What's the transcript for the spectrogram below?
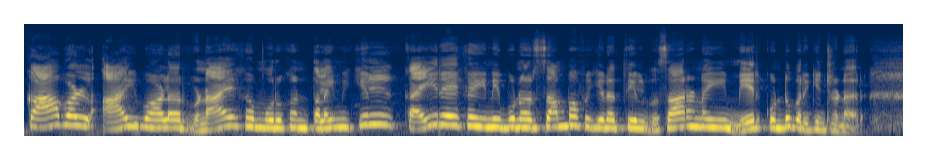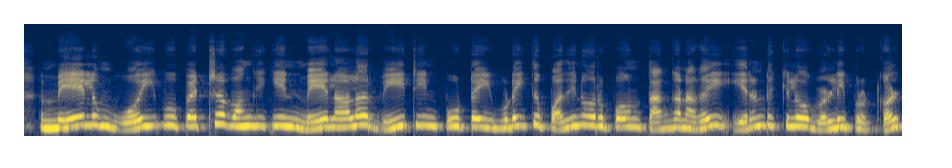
காவல் ஆய்வாளர் விநாயக முருகன் தலைமையில் கைரேகை நிபுணர் சம்பவ இடத்தில் விசாரணை மேற்கொண்டு வருகின்றனர். மேலும் ஓய்வு பெற்ற வங்கியின் மேலாளர் வீட்டின் பூட்டை உடைத்து பதினோரு பவுன் தங்க நகை இரண்டு கிலோ வெள்ளிப் பொருட்கள்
